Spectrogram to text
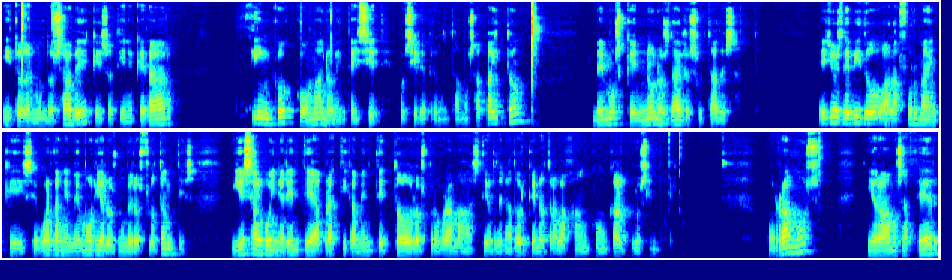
y todo el mundo sabe que eso tiene que dar 5,97. Pues si le preguntamos a Python, vemos que no nos da el resultado exacto. Ello es debido a la forma en que se guardan en memoria los números flotantes y es algo inherente a prácticamente todos los programas de ordenador que no trabajan con cálculo simbólico. Borramos y ahora vamos a hacer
